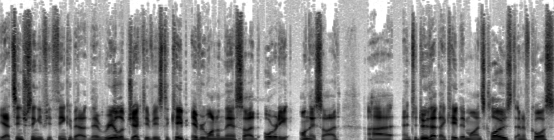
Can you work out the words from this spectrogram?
Yeah, it's interesting if you think about it. Their real objective is to keep everyone on their side already on their side. Uh, and to do that, they keep their minds closed. And of course,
